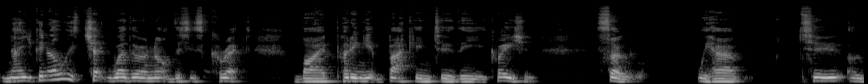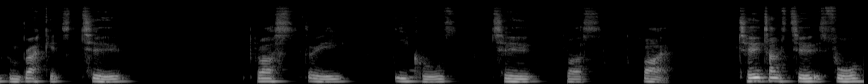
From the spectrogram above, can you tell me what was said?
Now you can always check whether or not this is correct by putting it back into the equation. So we have 2 open brackets 2 plus 3 equals 2 plus 5. 2 times 2 is 4.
